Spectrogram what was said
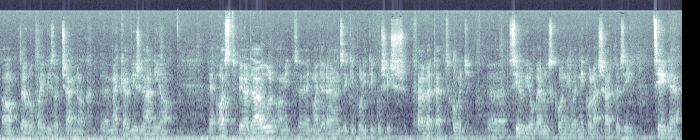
az Európai Bizottságnak meg kell vizsgálnia azt például, amit egy magyar ellenzéki politikus is felvetett, hogy Silvio Berlusconi vagy Nicolás Sarkozy cége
